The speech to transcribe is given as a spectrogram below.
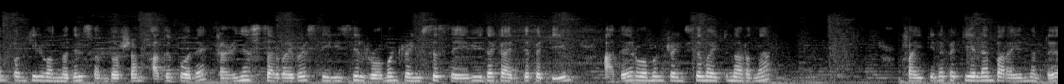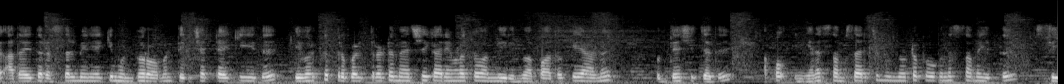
എം പങ്കിൽ വന്നതിൽ സന്തോഷം. അതുപോലെ കഴിഞ്ഞ സർവൈവർ സീരീസിൽ റോമൻ റെയിൻസ് സേവ് ചെയ്ത കാര്യത്തെ പറ്റിയും അതേ റോമൻ റെയിൻസുമായിട്ട് നടന്ന ഫൈറ്റിനെ പറ്റിയെല്ലാം പറയുന്നുണ്ട്. അതായത് റസൽ മീനിയയ്ക്ക് മുൻപ് റോമൻ തിരിച്ചറ്റാക്ക് ചെയ്ത് ഇവർക്ക് ത്രിബിൾ ത്രെഡ് മാച്ച് കാര്യങ്ങളൊക്കെ വന്നിരുന്നു. അപ്പോൾ അതൊക്കെയാണ് ഉദ്ദേശിച്ചത്. അപ്പോൾ ഇങ്ങനെ സംസാരിച്ച് മുന്നോട്ട് പോകുന്ന സമയത്ത് സി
